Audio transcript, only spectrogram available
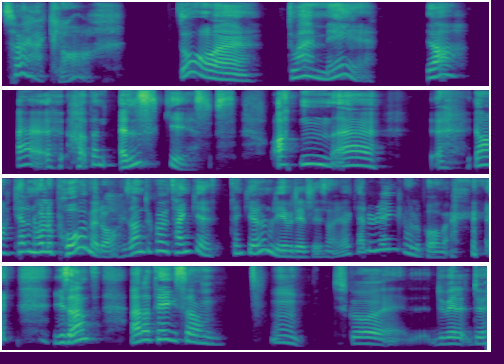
så er jeg klar. Da, da er jeg med. Ja, jeg, at han elsker Jesus. At en ja, hva er det en holder på med, da? Du kan jo tenke, tenke gjennom livet ditt. Liksom. Ja, hva er det du egentlig holder på med? ikke sant? Er det ting som mm, du skulle, du vil, du,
